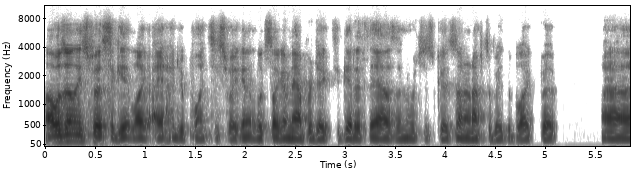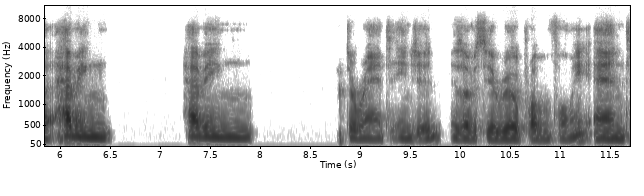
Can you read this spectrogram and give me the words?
I was only supposed to get like 800 points this week, and it looks like I'm now predicted to get a thousand, which is good. It's not enough to beat the bloke, but uh, having having Durant injured is obviously a real problem for me. And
